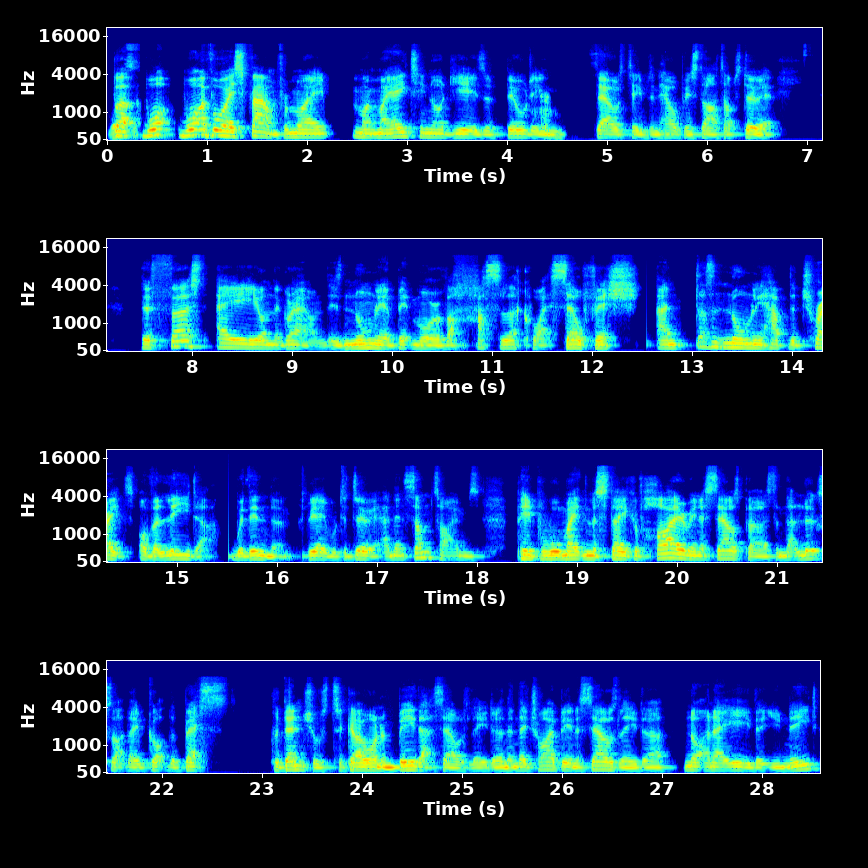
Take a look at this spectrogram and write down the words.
But what what I've always found from my my my 18 odd years of building sales teams and helping startups do it. The first AE on the ground is normally a bit more of a hustler, quite selfish, and doesn't normally have the traits of a leader within them to be able to do it. And then sometimes people will make the mistake of hiring a salesperson that looks like they've got the best credentials to go on and be that sales leader. And then they try being a sales leader, not an AE that you need.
